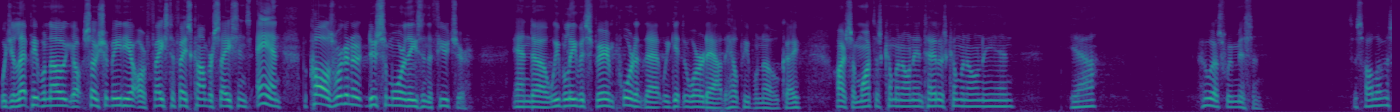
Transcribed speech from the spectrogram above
would you let people know your social media or face-to-face conversations? And because we're going to do some more of these in the future, and uh, we believe it's very important that we get the word out to help people know. Okay. All right. So Martha's coming on in. Taylor's coming on in. Yeah. Who else we missing? Is this all of us?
